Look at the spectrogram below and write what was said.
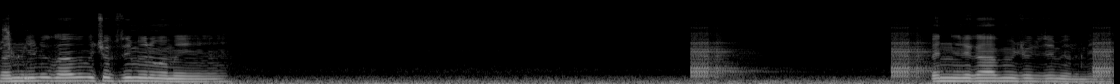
Ben Lirik abimi çok seviyorum ama ya. Ben Lirik abimi çok sevmiyorum ya.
